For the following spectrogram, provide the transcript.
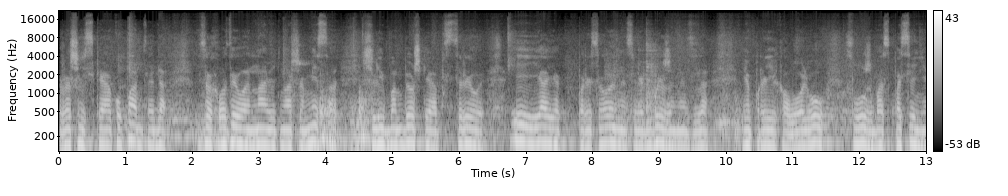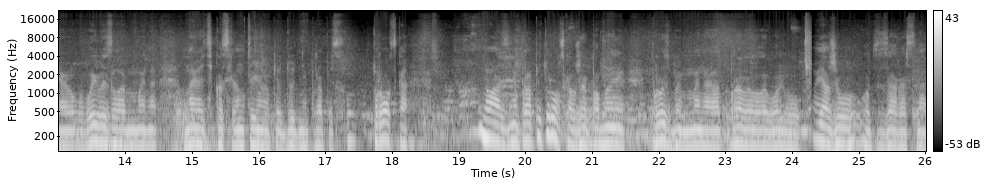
Російські окупанти да, захватили навіть наше місто, йшли бомбіжки, обстріли. І я, як переселенець, як біженець, да, я приїхав у Львов, служба спасіння вивезла мене навіть Костянтинівки до Дніпропетровська. Ну а з Дніпропетровська вже по моїй просьбі мене відправили у Львов. Ну, Я живу от зараз на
